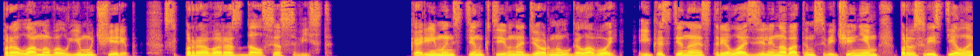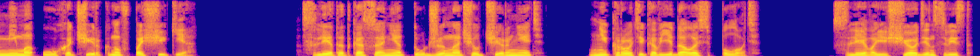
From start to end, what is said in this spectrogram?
проламывал ему череп, справа раздался свист. Карим инстинктивно дернул головой, и костяная стрела с зеленоватым свечением просвистела мимо уха, чиркнув по щеке. След от касания тут же начал чернеть. Некротика въедалась плоть. Слева еще один свист.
